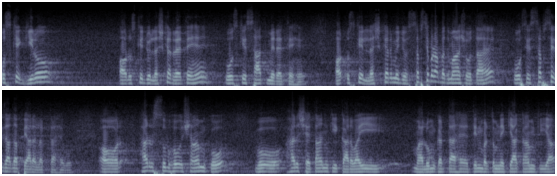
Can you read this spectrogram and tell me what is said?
उसके गिरोह और उसके जो लश्कर रहते हैं, वो उसके साथ में रहते हैं। और उसके लश्कर में जो सबसे बड़ा बदमाश होता है, वो उसे सबसे ज़्यादा प्यारा लगता है वो। और हर सुबह शाम को वो हर शैतान की कार्रवाई मालूम करता है, दिन भर तुमने क्या काम किया।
